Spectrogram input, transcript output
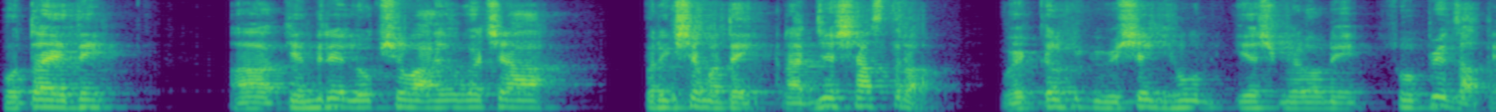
होता येते. केंद्रीय लोकसेवा आयोगाच्या परीक्षेमध्ये राज्यशास्त्र वैकल्पिक विषय घेऊन यश मिळवणे सोपे जाते.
